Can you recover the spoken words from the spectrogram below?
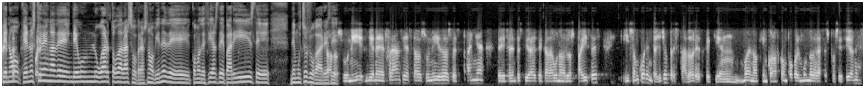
que, no, que no es que venga de, un lugar todas las obras, no, viene de, como decías, de París, de, de muchos lugares. Estados Unidos, viene de Francia, Estados Unidos, de España, de diferentes ciudades de cada uno de los países, y son 48 prestadores, que quien, bueno, quien conozca un poco el mundo de las exposiciones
